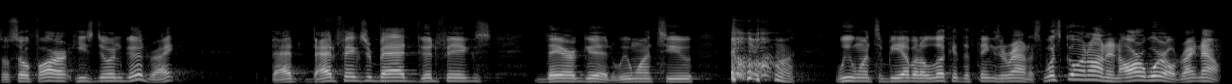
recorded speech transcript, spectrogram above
So, so far, he's doing good, right? Bad, bad figs are bad, good figs, they're good. We want to. we want to be able to look at the things around us. What's going on in our world right now?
